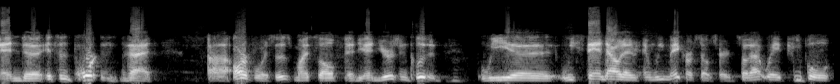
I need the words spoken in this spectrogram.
And uh, it's important that uh, our voices, myself and, and yours included, we uh, we stand out and, and, we make ourselves heard. So that way, people,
